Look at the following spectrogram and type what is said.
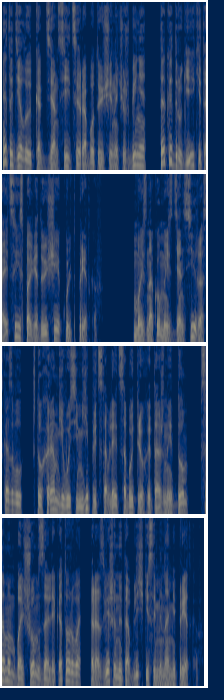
Это делают как дзянсийцы, работающие на чужбине, так и другие китайцы, исповедующие культ предков. Мой знакомый из Дзянси рассказывал, что храм его семьи представляет собой трехэтажный дом, в самом большом зале которого развешаны таблички с именами предков.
